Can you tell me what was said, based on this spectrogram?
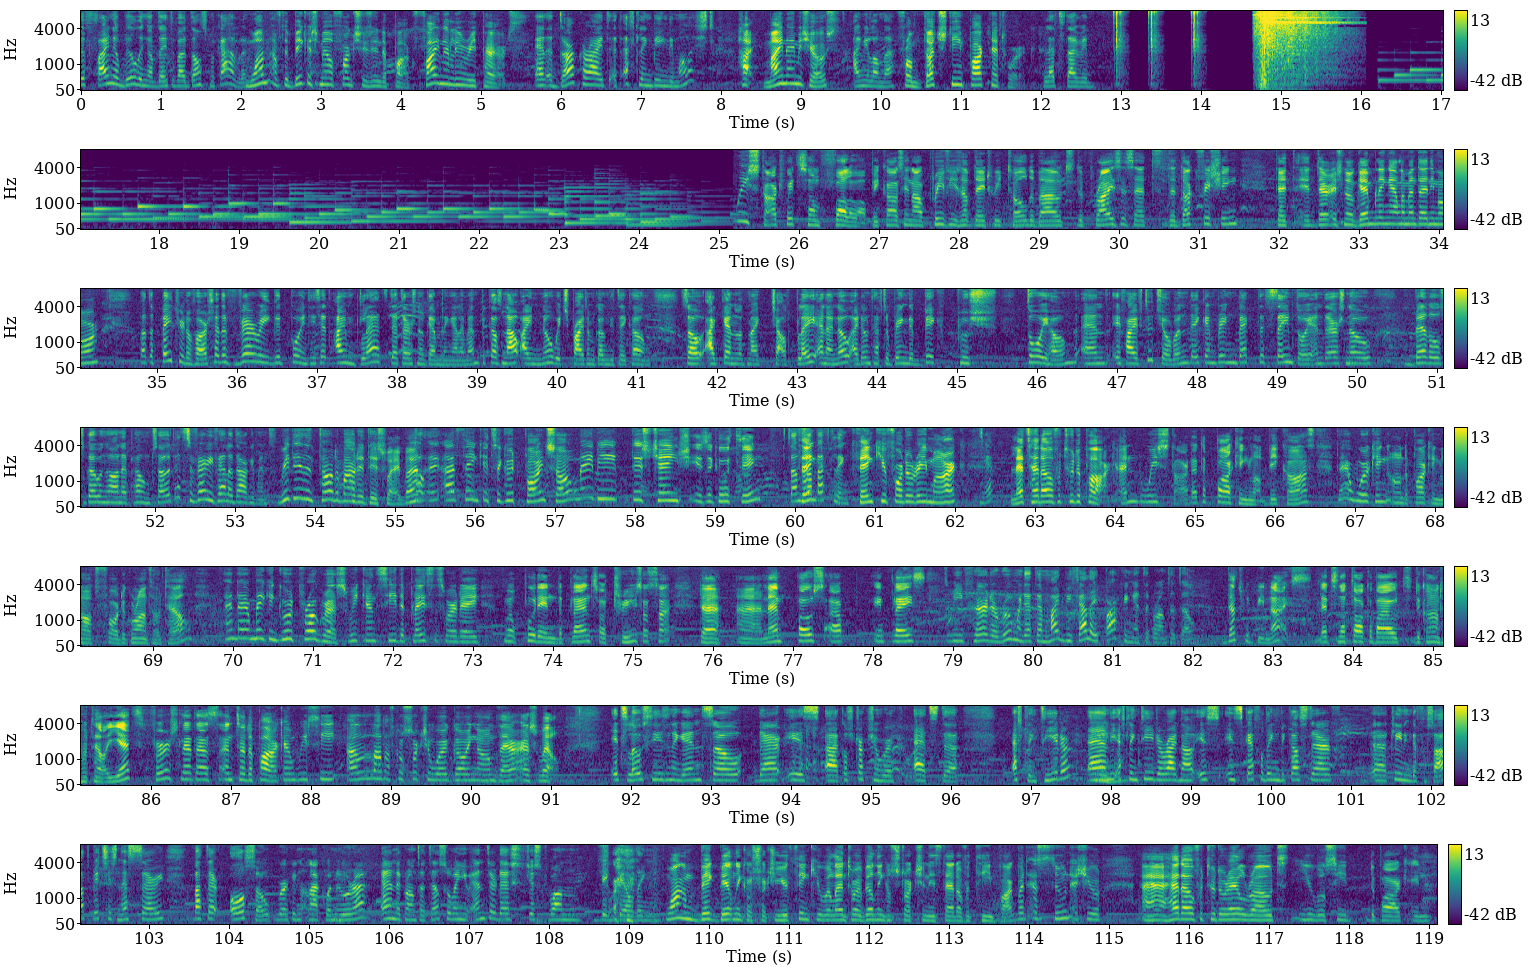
the final building update about Danse Macabre. One of the biggest malfunctions in the park finally repaired. And a dark ride at Efteling being demolished. Hi, my name is Joost. I'm Jolanda. From Dutch Theme Park Network. Let's dive in. Start with some follow-up because in our previous update we told about the prices at the duck fishing, that it, there is no gambling element anymore. But a patron of ours had a very good point. He said, I'm glad that there's no gambling element because now I know which prize I'm going to take home. So I can let my child play and I know I don't have to bring the big plush toy home. And if I have two children, they can bring back the same toy and there's no battles going on at home. So that's a very valid argument. We didn't thought about it this way, but No. I think it's a good point. So maybe this change is a good thing. Thumbs Thank- up Efteling. Thank you for the remark. Yeah. Let's head over to the park and we start at the parking lot because they're working on the parking lot for the Grand Hotel and they're making good progress. We can see the places where they will put in the plants or trees or so. The uh, lamp posts are in place. We've heard a rumor that there might be valet parking at the Grand Hotel. That would be nice. Let's not talk about the Grand Hotel yet. First, let us enter the park and we see a lot of construction work going on there as well. It's low season again, so there is uh, construction work at the Efteling Theater. And the Efteling Theater right now is in scaffolding because they're uh, cleaning the facade, which is necessary. But they're also working on Aquanura and the Grand Hotel. So when you enter, there's just one big building. One big building construction, you think you will enter a building construction instead of a theme park, but as soon as you uh, head over to the railroad, you will see the park in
